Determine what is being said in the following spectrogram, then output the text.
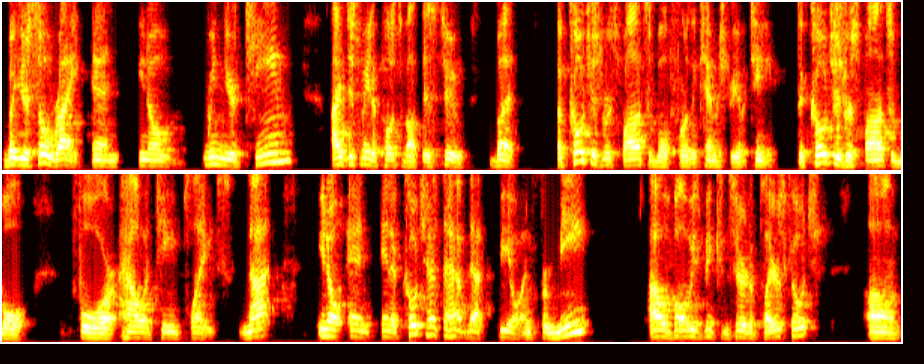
but you're so right. And, you know, when your team, I just made a post about this too, but a coach is responsible for the chemistry of a team. The coach is responsible for how a team plays, not – you know, and and a coach has to have that feel. And for me, I've always been considered a player's coach um,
